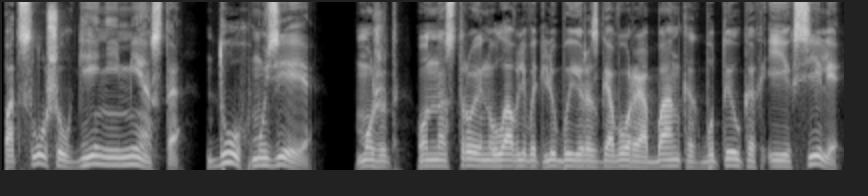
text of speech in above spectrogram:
подслушал гений места, дух музея. Может, он настроен улавливать любые разговоры о банках, бутылках и их силе.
